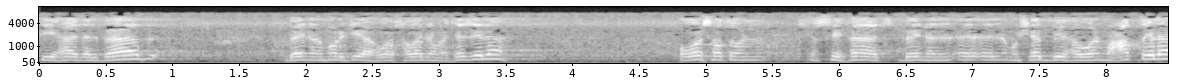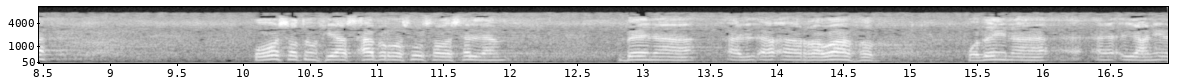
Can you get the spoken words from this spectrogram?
في هذا الباب بين المرجئة والخوارج المعتزلة ووسط في الصفات بين المشبهة والمعطلة ووسط في أصحاب الرسول صلى الله عليه وسلم بين الروافض وبين يعني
